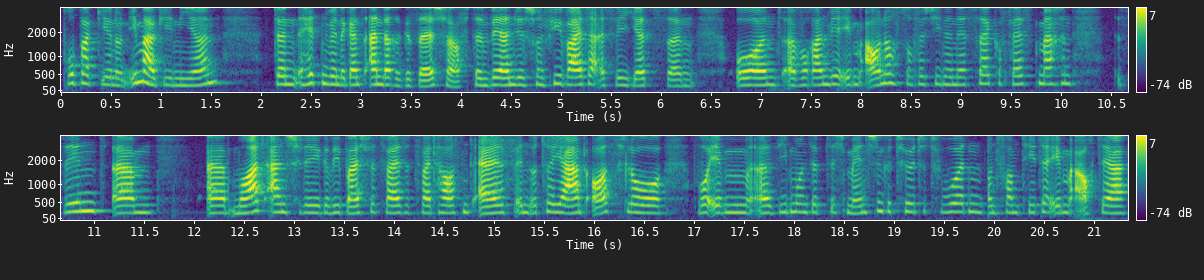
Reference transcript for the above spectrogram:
propagieren und imaginieren, dann hätten wir eine ganz andere Gesellschaft. Dann wären wir schon viel weiter, als wir jetzt sind. Und äh, woran wir eben auch noch so verschiedene Netzwerke festmachen, sind ähm, äh, Mordanschläge, wie beispielsweise 2011 in Utøya und Oslo, wo eben äh, 77 Menschen getötet wurden und vom Täter eben auch der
